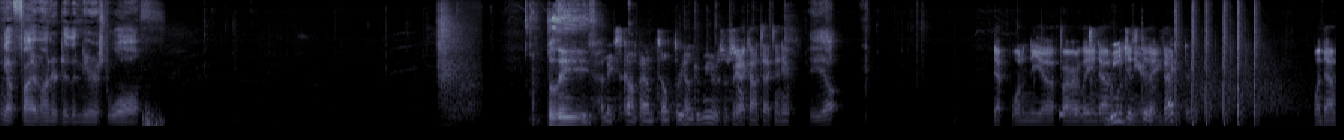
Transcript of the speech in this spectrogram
I got 500 to the nearest wall. Believe. That makes the compound itself 300 meters or so. We so. got contact in here. Yep. Yep, one in the uh, far laying down. we one just in the did a laying down. Vector. One down.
